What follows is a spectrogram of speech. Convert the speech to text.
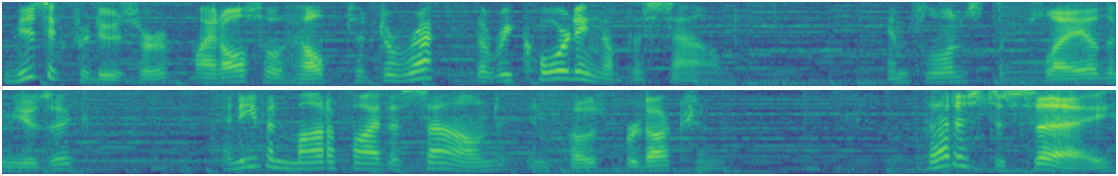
The music producer might also help to direct the recording of the sound, influence the play of the music, and even modify the sound in post production. That is to say,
